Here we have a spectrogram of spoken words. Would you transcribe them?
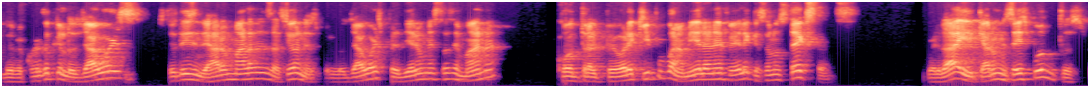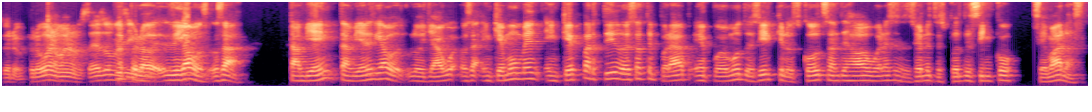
les recuerdo que los Jaguars, ustedes dicen, dejaron malas sensaciones, pero los Jaguars perdieron esta semana contra el peor equipo para mí de la NFL, que son los Texans, ¿verdad? Y quedaron en seis puntos, pero, pero bueno, bueno, ustedes son Sí, así. pero digamos, o sea, también, también digamos, los Jaguars, o sea, ¿en qué momento, en qué partido de esta temporada eh, podemos decir que los Colts han dejado buenas sensaciones después de cinco semanas?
